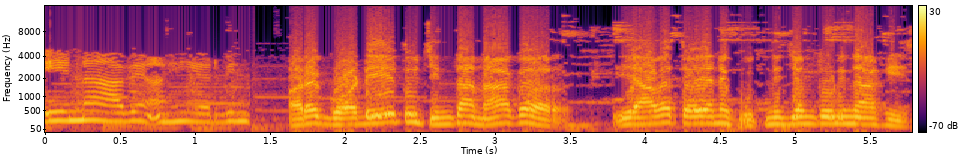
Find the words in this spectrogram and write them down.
એ ના આવે અહીં અરવિંદ. અરે ગોડી તું ચિંતા ના કર. એ આવે તો એને ભૂતની જેમ તોડી નાખીશ.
